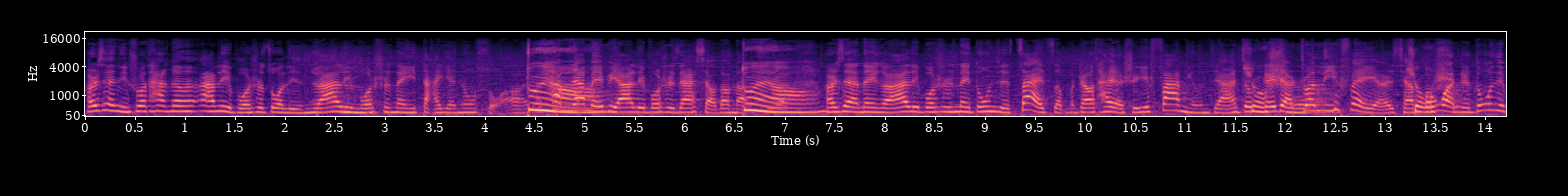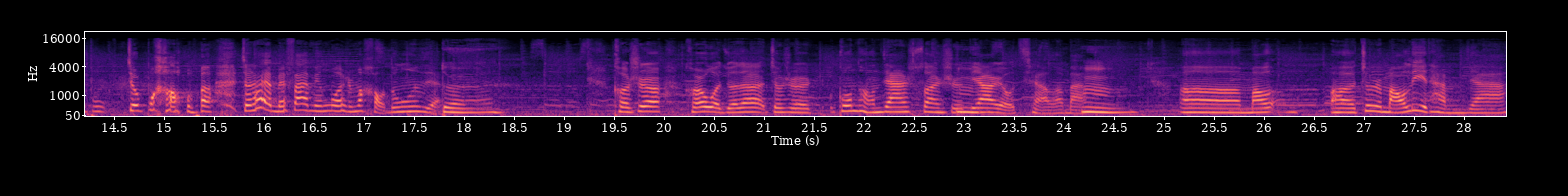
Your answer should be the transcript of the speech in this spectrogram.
而且你说他跟阿笠博士做邻居，阿笠博士那一大研究所，对啊他们家没比阿笠博士家小到哪儿去。对啊，而且那个阿笠博士那东西再怎么着，他也是一发明家，就给点专利费也是钱，就是甭管这东西不就不好吧，就他也没发明过什么好东西。对，可是，可是我觉得就是工藤家算是第二有钱了吧？嗯，呃，毛，呃，就是毛利他们家，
